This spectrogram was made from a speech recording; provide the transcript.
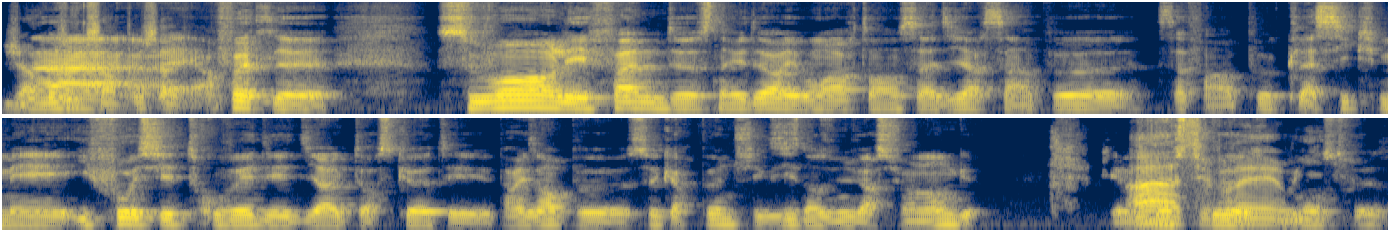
J'ai l'impression que c'est un peu ça. Bah, En fait, le- souvent les fans de Snyder, ils vont avoir tendance à dire c'est un peu, ça fait un peu classique, mais il faut essayer de trouver des director's cut. Et par exemple, euh, Sucker Punch existe dans une version longue. qui est Ah, c'est monstrueuse, vrai, oui. monstrueuse.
